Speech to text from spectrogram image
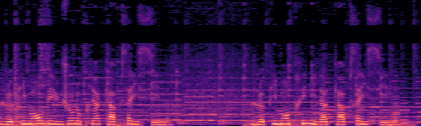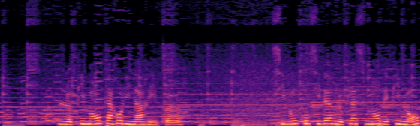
Le piment Beujolopia capsaicine. Le piment Trinidad capsaicine. Le piment Carolina Reaper. Si l'on considère le classement des piments,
